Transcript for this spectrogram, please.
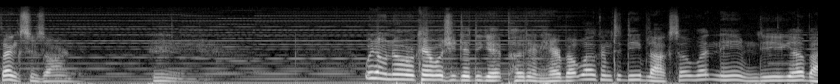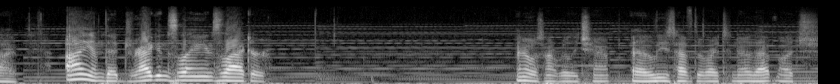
Thanks, Suzanne. Hmm. We don't know or care what you did to get put in here, but welcome to D-Block, so what name do you go by? I am the Dragon Slaying Slacker. I know it's not really Champ. I at least have the right to know that much.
